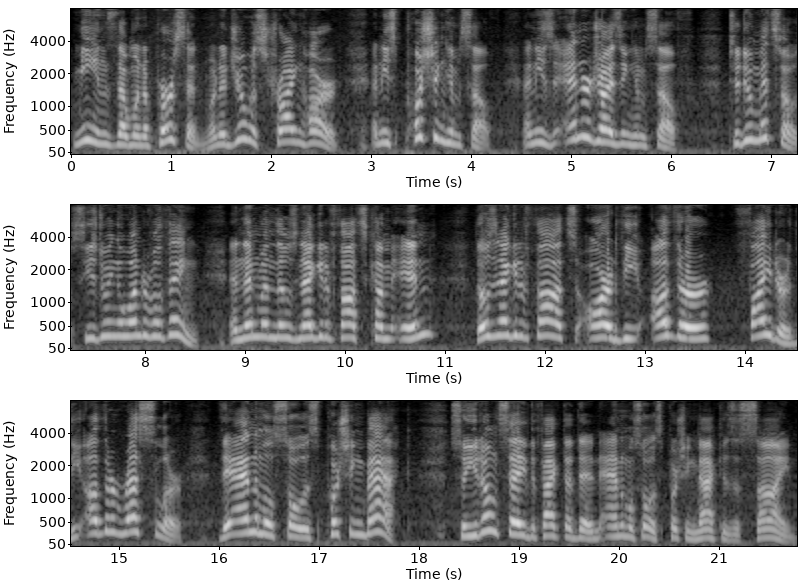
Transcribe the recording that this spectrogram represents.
Means that when a person, when a Jew is trying hard and he's pushing himself and he's energizing himself to do mitzvos, he's doing a wonderful thing. And then when those negative thoughts come in, those negative thoughts are the other fighter, the other wrestler. The animal soul is pushing back. So you don't say the fact that an animal soul is pushing back is a sign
